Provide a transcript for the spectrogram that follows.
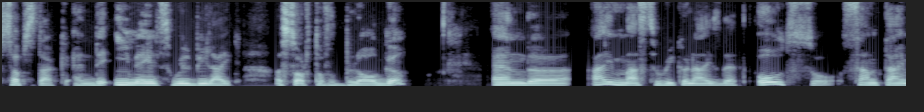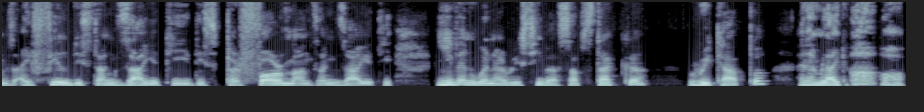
substack and the emails will be like a sort of blog and uh, I must recognize that also sometimes I feel this anxiety, this performance anxiety, even when I receive a Substack recap and I'm like, oh,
